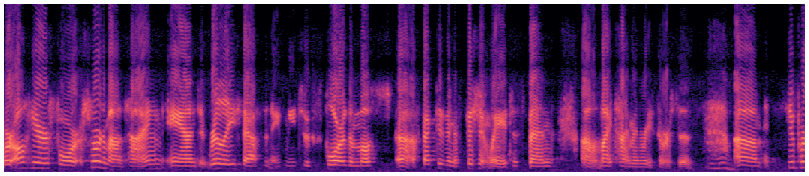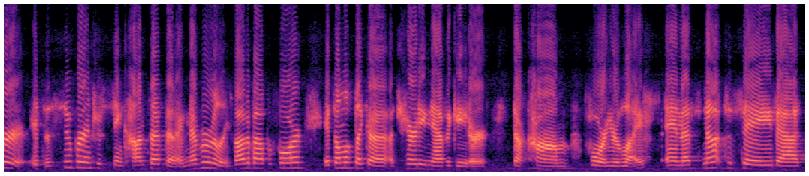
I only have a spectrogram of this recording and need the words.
We're all here for a short amount of time, and it really fascinates me to explore the most uh, effective and efficient way to spend uh, my time and resources. Mm-hmm. Um, it's super. It's a super interesting concept that I've never really thought about before. It's almost like a, a charity navigator.com for your life, and that's not to say that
